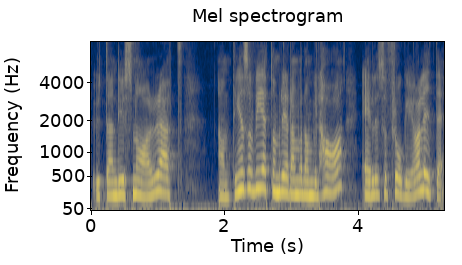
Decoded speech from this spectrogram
Utan det är snarare att Antingen så vet de redan vad de vill ha, eller så frågar jag lite,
